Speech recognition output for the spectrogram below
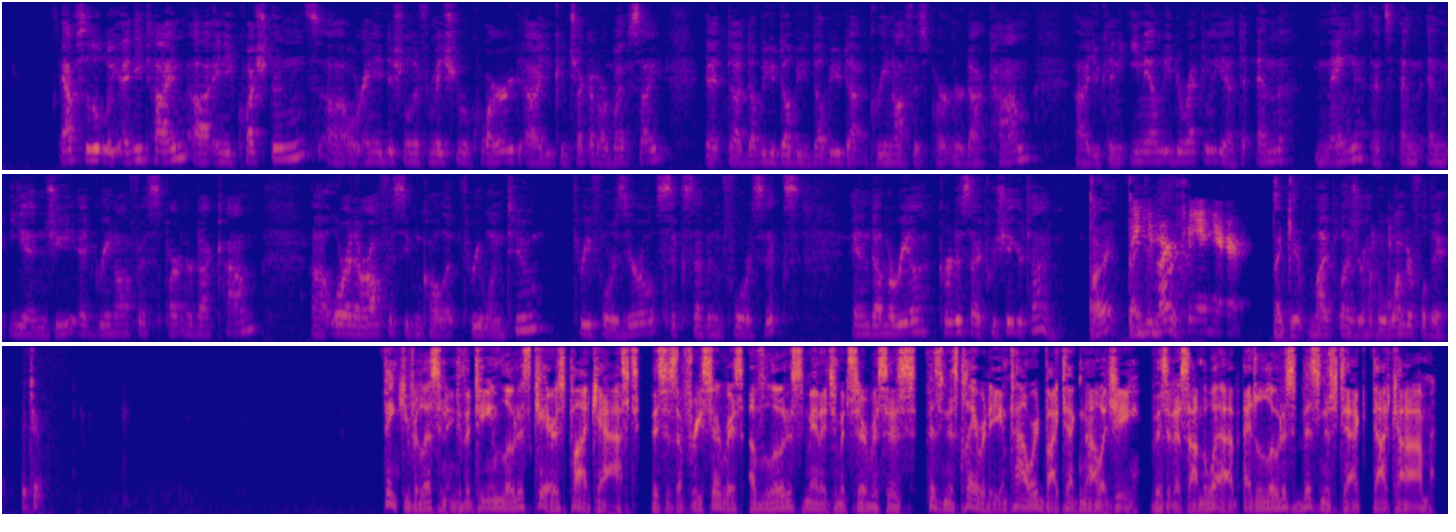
Absolutely, anytime. Uh, any questions uh, or any additional information required, uh, you can check out our website at uh, www.greenofficepartner.com. Uh, you can email me directly at mmeng, that's M-M-E-N-G, at greenofficepartner.com. Uh, or at our office, you can call it 312-340-6746. And uh, Maria, Curtis, I appreciate your time. All right. Thank, Thank you, Mark, Mark, for being here. Thank you. My pleasure. Have a wonderful day. You too. Thank you for listening to the Team Lotus Cares podcast. This is a free service of Lotus Management Services. Business clarity empowered by technology. Visit us on the web at lotusbusinesstech.com.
